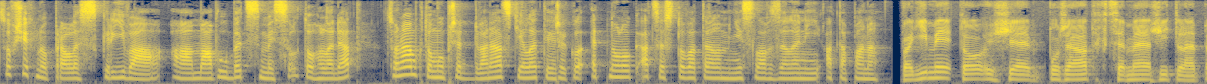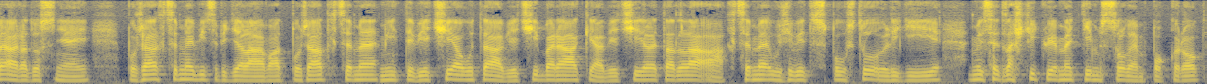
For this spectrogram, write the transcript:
Co všechno prales skrývá a má vůbec smysl to hledat? Co nám k tomu před 12 lety řekl etnolog a cestovatel Mnislav Zelený a Tapana? Vadí mi to, že pořád chceme žít lépe a radostněji, pořád chceme víc vydělávat, pořád chceme mít ty větší auta, větší baráky a větší letadla a chceme uživit spoustu lidí. My se zaštiťujeme tím slovem pokrok.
